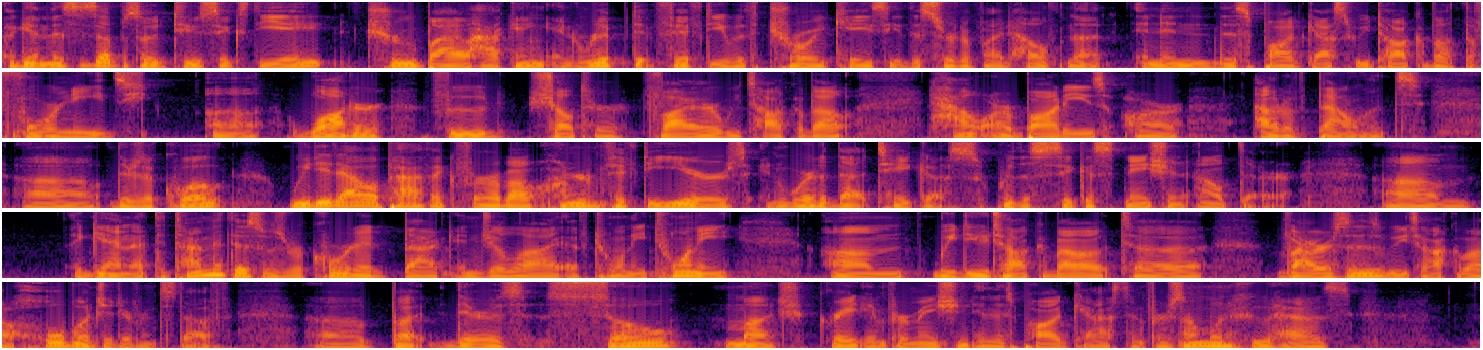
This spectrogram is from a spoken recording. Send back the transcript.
Again, this is episode 268, True Biohacking and Ripped at 50 with Troy Casey, the certified health nut. And in this podcast, we talk about the four needs uh, water, food, shelter, fire. We talk about how our bodies are out of balance. Uh, there's a quote We did allopathic for about 150 years, and where did that take us? We're the sickest nation out there. Um, again, at the time that this was recorded back in July of 2020, um, we do talk about uh, viruses, we talk about a whole bunch of different stuff. Uh, but there's so much great information in this podcast. And for someone who has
